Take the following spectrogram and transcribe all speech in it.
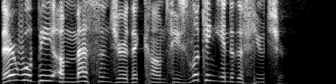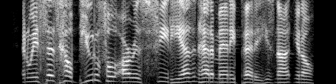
there will be a messenger that comes. He's looking into the future. And when he says how beautiful are his feet, he hasn't had a mani pedi. He's not, you know,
